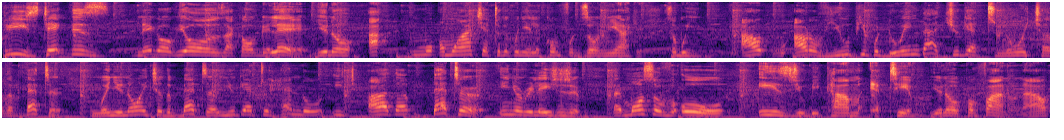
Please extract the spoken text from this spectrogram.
Please take this nigga of yours akaogelee. You know mwache atoke kwenye ile comfort zone yake. Sababu out out of you people doing that you get to know each other better. And when you know each other better you get to handle each other better in your relationship. Like most of all is you become a team. You know confano now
